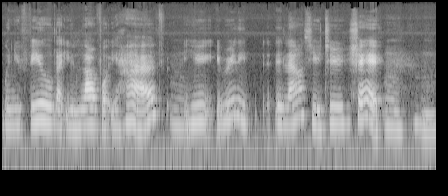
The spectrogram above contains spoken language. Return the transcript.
when you feel that you love what you have, Mm. you it really it allows you to share. Mm. Mm.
